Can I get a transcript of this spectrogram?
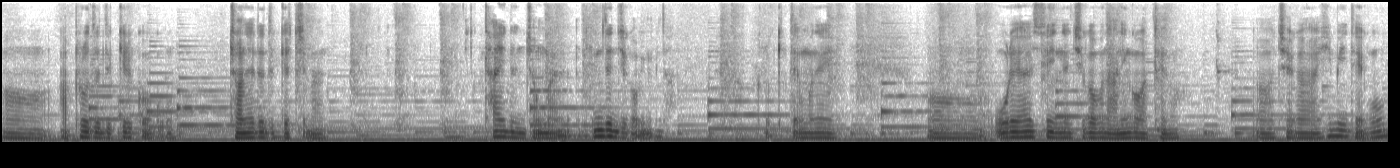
어, 앞으로도 느낄 거고 전에도 느꼈지만 타일은 정말 힘든 직업입니다. 그렇기 때문에 어, 오래 할 수 있는 직업은 아닌 것 같아요. 어, 제가 힘이 되고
